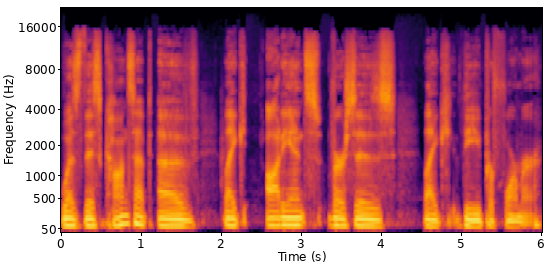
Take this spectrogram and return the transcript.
was this concept of like audience versus like the performer.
